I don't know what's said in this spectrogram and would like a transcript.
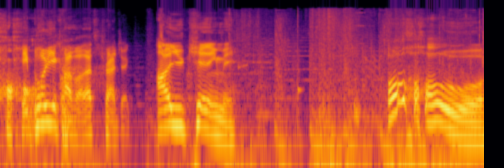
He blew your cover. That's tragic. Are you kidding me? Oh, ho, ho.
